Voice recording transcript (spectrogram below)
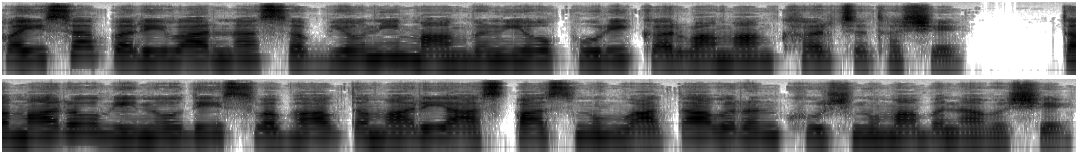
પૈસા પરિવારના સભ્યોની માંગણીઓ પૂરી કરવામાં ખર્ચ થશે. તમારો વિનોદી સ્વભાવ તમારી આસપાસનું વાતાવરણ ખુશનુમા બનાવશે.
